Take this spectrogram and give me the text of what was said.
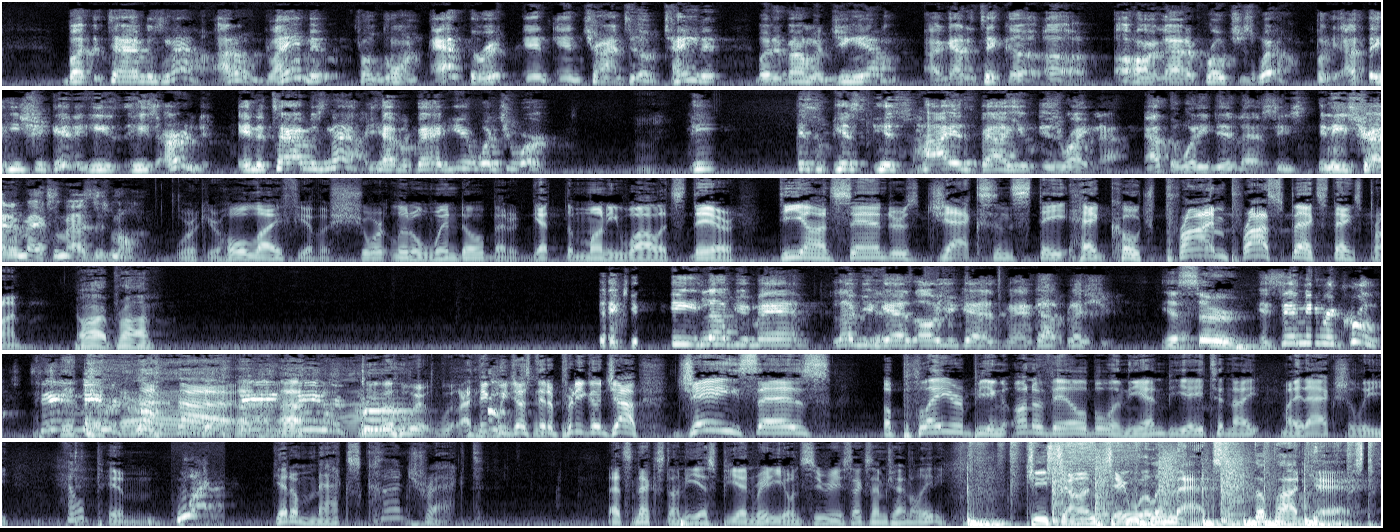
But the time is now. I don't blame him for going after it and, and trying to obtain it. But if I'm a GM, I got to take a, a, a hard line approach as well. But I think he should get it. He's he's earned it. And the time is now. You have a bad year, what you work. He his his his highest value is right now after what he did last season, and he's trying to maximize this moment. Work your whole life. You have a short little window. Better get the money while it's there. Deion Sanders, Jackson State head coach, prime prospects. Thanks, Prime. All right, Prime. Thank you. Steve, love you, man. Love you guys, all you guys, man. God bless you. Yes, sir. And send me recruits. Send me recruits. send me recruits. You know, we- we- I think we just did a pretty good job. Jay says a player being unavailable in the NBA tonight might actually help him. What? Get a max contract. That's next on ESPN Radio and Sirius XM Channel 80. Keyshawn, J. Will, and Max, the podcast.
